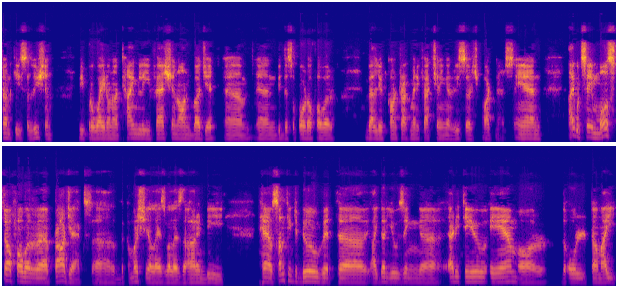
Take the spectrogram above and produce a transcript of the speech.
turnkey solution we provide on a timely fashion on budget um, and with the support of our valued contract manufacturing and research partners. And I would say most of our uh, projects, uh, the commercial as well as the R&D, have something to do with uh, either using uh, additive AM or the old term I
